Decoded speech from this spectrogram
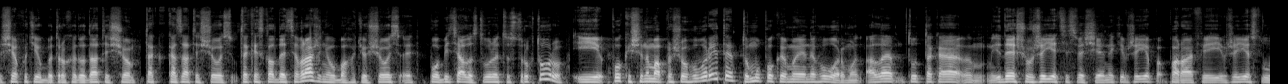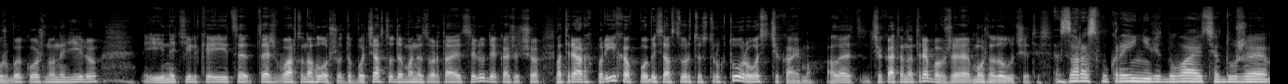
Ще хотів би трохи додати, що так казати, що ось таке складеться враження у багатьох, що ось е, пообіцяли створити структуру, і поки ще нема про що говорити, тому поки ми не говоримо. Але тут така ем, ідея, що вже є ці священики, вже є парафії, вже є служби кожну неділю, і не тільки, і це теж варто наголошувати. Бо часто до мене звертаються люди, кажуть, що патріарх приїхав, пообіцяв створити структуру, ось чекаємо. Але чекати не треба, вже можна долучитись. Зараз в Україні відбуваються дуже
